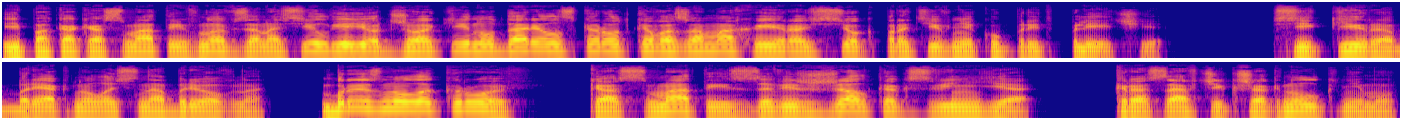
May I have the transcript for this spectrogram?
и пока Косматый вновь заносил ее, Джоакин ударил с короткого замаха и рассек противнику предплечье. Секира брякнулась на бревна. Брызнула кровь. Косматый завизжал, как свинья. Красавчик шагнул к нему,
